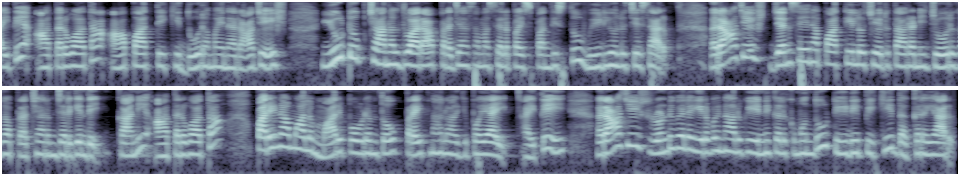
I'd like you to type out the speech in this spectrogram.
అయితే ఆ తర్వాత ఆ పార్టీకి దూరమైన రాజేష్ యూట్యూబ్ ఛానల్ ద్వారా ప్రజా సమస్యలపై స్పందిస్తూ వీడియోలు చేశారు. రాజేష్ జనసేన పార్టీలో చేరుతారని జోరుగా ప్రచారం జరిగింది. కానీ ఆ తర్వాత పరిణామాలు మారిపోవడంతో ప్రయత్నాలు ఆగిపోయాయి. అయితే రాజేష్ రెండు వేల ఇరవై నాలుగు ఎన్నికలకు ముందు టీడీపీకి దగ్గరయ్యారు.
